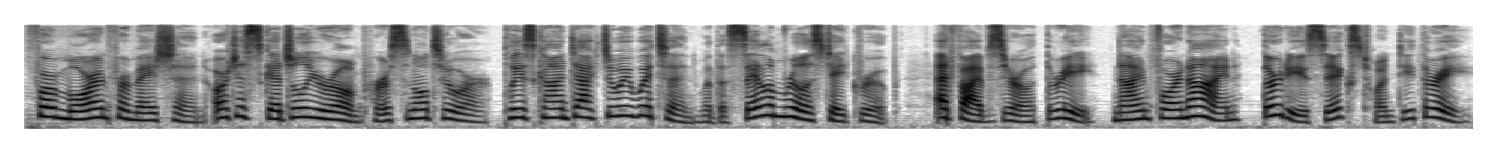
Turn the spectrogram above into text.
For more information or to schedule your own personal tour, please contact Dewey Whitton with the Salem Real Estate Group at 503 949 3623.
